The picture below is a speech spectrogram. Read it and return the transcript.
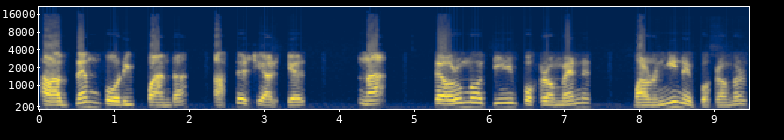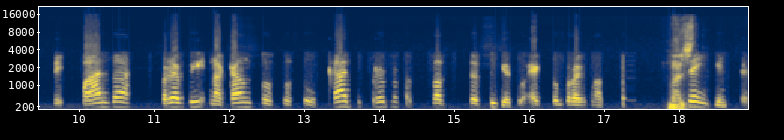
Αλλά δεν μπορεί πάντα αυτές οι αρχές να θεωρούμε ότι είναι υποχρεωμένες, μάλλον είναι υποχρεωμένες, ότι πάντα πρέπει να κάνουν το σωστό. Κάτι πρέπει να προστατευτεί για το εκ των πραγμάτων. Μάλιστα. Δεν γίνεται.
